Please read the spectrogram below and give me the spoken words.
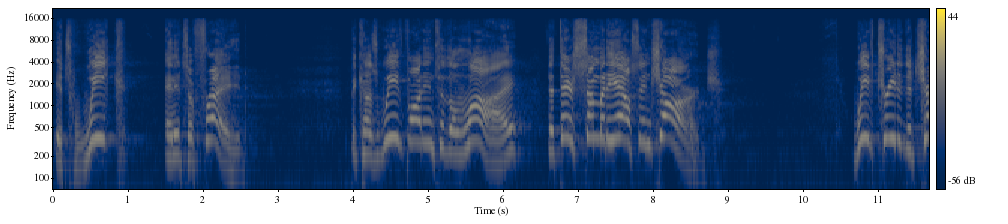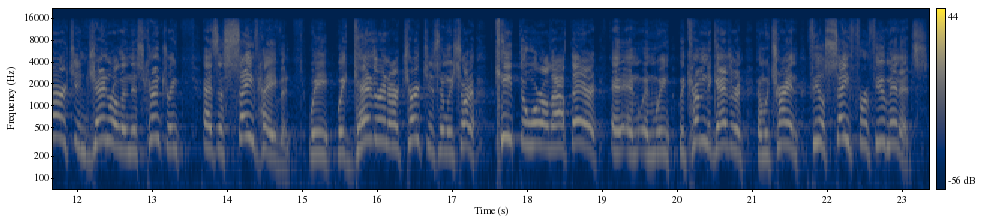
it's weak, and it's afraid. Because we've bought into the lie that there's somebody else in charge. We've treated the church in general in this country as a safe haven. We, we gather in our churches and we sort of keep the world out there and, and, and we, we come together and, and we try and feel safe for a few minutes.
